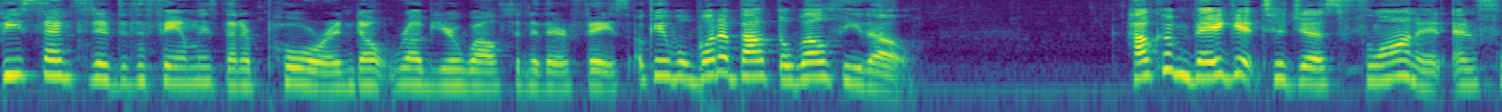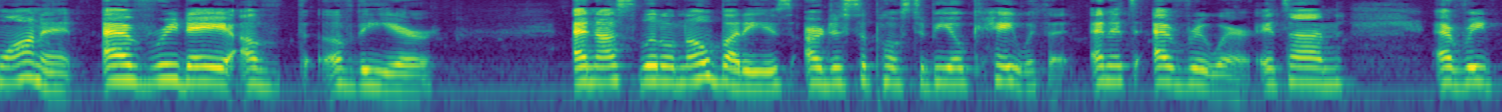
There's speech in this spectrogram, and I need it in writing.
be sensitive to the families that are poor and don't rub your wealth into their face. Okay, well, what about the wealthy though? How come they get to just flaunt it and flaunt it every day of of the year? And us little nobodies are just supposed to be okay with it. And it's everywhere. It's on every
